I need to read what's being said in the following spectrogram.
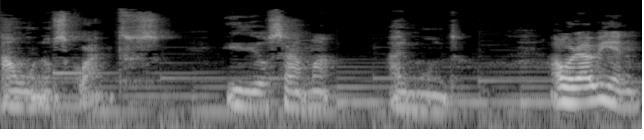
a unos cuantos y Dios ama al mundo. Ahora bien,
